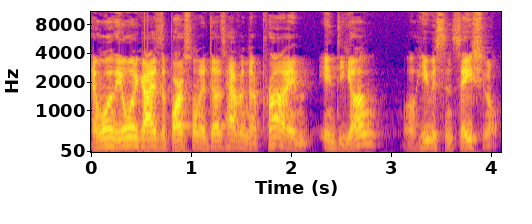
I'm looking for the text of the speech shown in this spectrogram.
And one of the only guys that Barcelona does have in their prime, in De Jong, well, he was sensational.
